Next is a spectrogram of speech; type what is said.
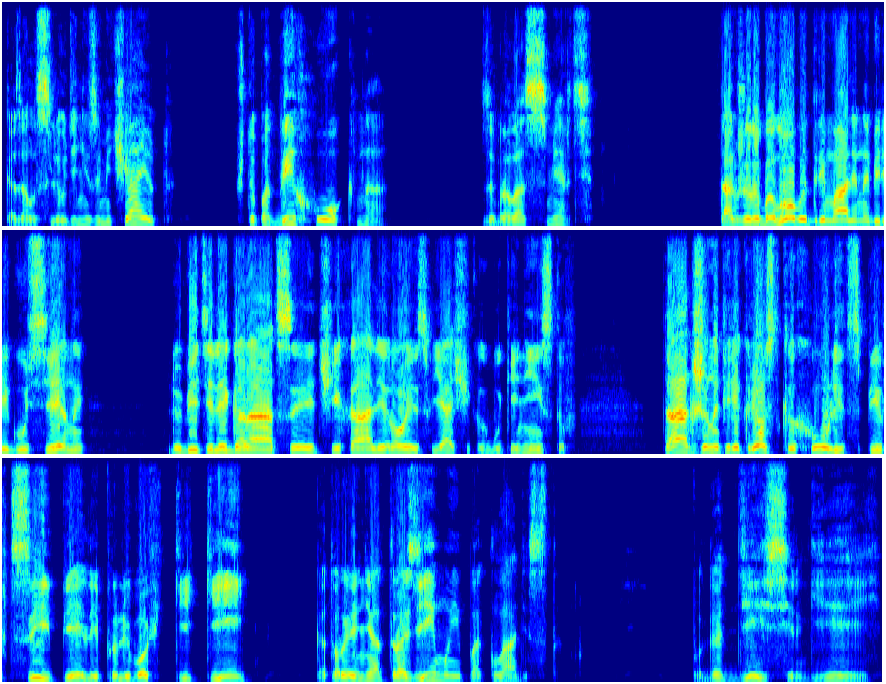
Казалось, люди не замечают, что под их окна забралась смерть. Также рыболовы дремали на берегу сены, любители Горации чихали, роясь в ящиках букинистов. Также на перекрестках улиц певцы пели про любовь Кики, которая неотразима и покладиста. Погоди, Сергей,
